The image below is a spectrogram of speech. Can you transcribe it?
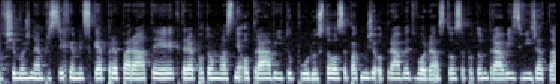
všemožné prostě chemické preparáty, které potom vlastně otráví tu půdu, z toho se pak může otrávit voda, z toho se potom tráví zvířata,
